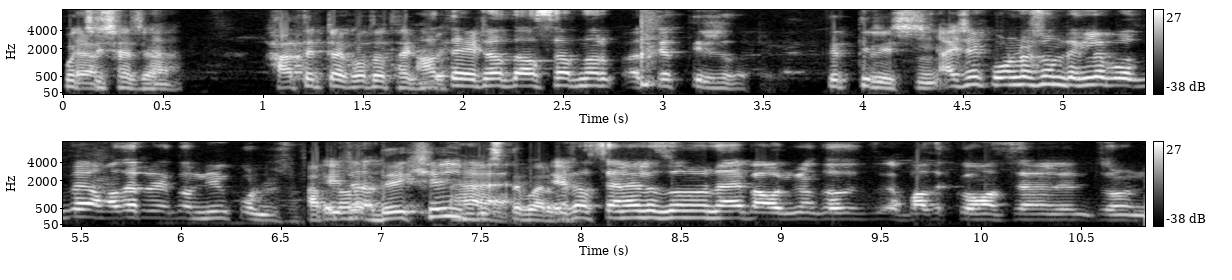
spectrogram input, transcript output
পঁচিশ হাজার। হ্যাঁ। হাতেরটা কত থাকবে? হাতে এটা আছে আপনার তেত্রিশ হাজার টাকা। তেত্রিশ। আইসা কন্ডিশন দেখলে বুঝবে আমাদের একদম নিউ কন্ডিশন আপনারা দেখেই বুঝতে পারবেন। এটা চ্যানেলের জন্য বাজেট কম আছে চ্যানেলের জন্য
